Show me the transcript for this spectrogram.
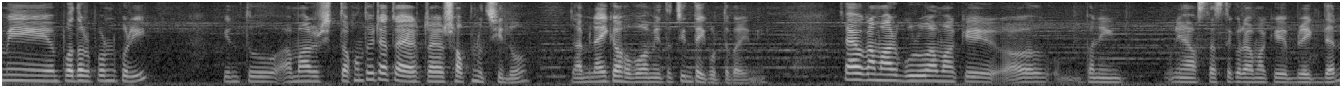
আমি পদার্পণ করি কিন্তু আমার তখন তো এটা একটা একটা স্বপ্ন ছিল যে আমি নায়িকা হব আমি তো চিন্তাই করতে পারিনি। যাই হোক আমার গুরু আমাকে মানে উনি আস্তে আস্তে করে আমাকে ব্রেক দেন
